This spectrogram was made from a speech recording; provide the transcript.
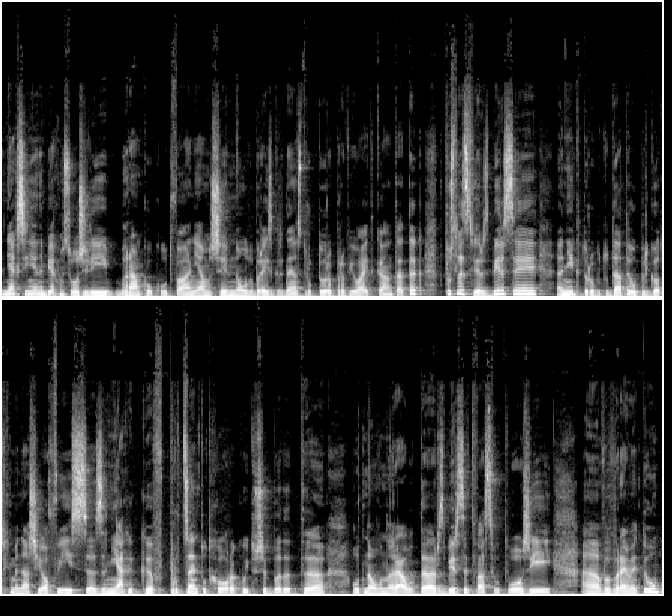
някакси ние не бяхме сложили рамка около това, нямаше много добре изградена структура, правила и така нататък. Впоследствие, разбира се, ние като работодател приготвихме нашия офис за някакъв процент от хора, които ще бъдат отново на работа. Разбира се, това се отложи във времето.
